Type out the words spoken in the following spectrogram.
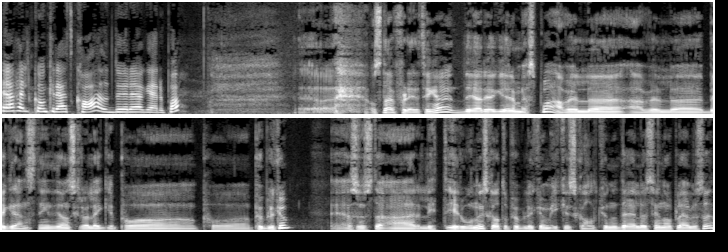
Ja, Helt konkret, hva er det du reagerer på? Eh, altså Det er flere ting her. Det jeg reagerer mest på, er vel, eh, er vel eh, begrensningene de ønsker å legge på, på publikum. Jeg syns det er litt ironisk at publikum ikke skal kunne dele sine opplevelser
